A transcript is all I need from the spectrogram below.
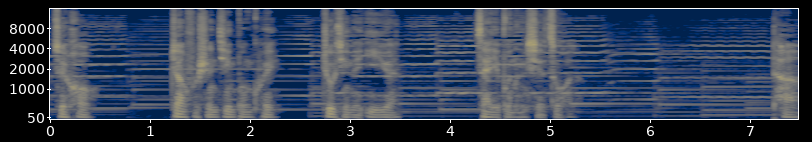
最后，丈夫神经崩溃，住进了医院，再也不能写作了。他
